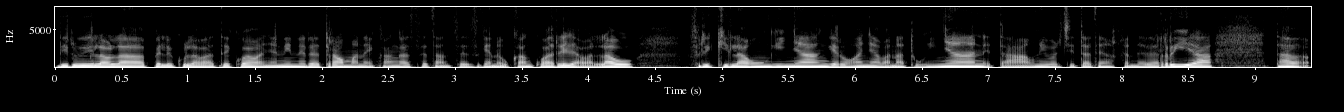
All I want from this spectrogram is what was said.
dirudi laula pelikula batekoa, baina ni nire traumanekan gaztetan zez geneukan kuadrilla, bat lau friki lagun ginean, gero gaina banatu ginean, eta unibertsitatean jende berria, eta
